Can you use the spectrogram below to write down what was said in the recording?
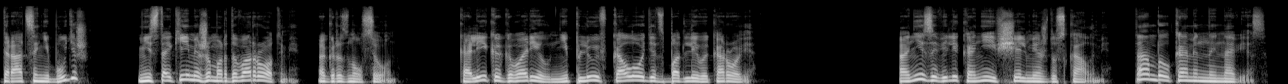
«Драться не будешь?» Не с такими же мордоворотами, огрызнулся он. Калика говорил: "Не плюй в колодец бодливой корове". Они завели коней в щель между скалами. Там был каменный навес.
